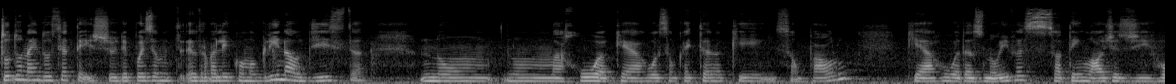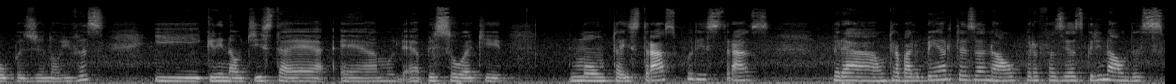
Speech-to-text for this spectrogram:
tudo na indústria têxtil. Depois eu, eu trabalhei como grinaldista num, numa rua que é a Rua São Caetano aqui em São Paulo, que é a Rua das Noivas, só tem lojas de roupas de noivas. E grinaldista é, é, a, mulher, é a pessoa que monta strass por strass para um trabalho bem artesanal para fazer as grinaldas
